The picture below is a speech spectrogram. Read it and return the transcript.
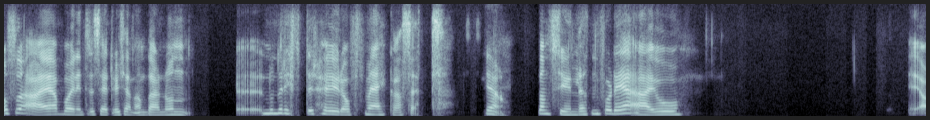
Og så er jeg bare interessert i å kjenne om det er noen, eh, noen rifter høyere opp som jeg ikke har sett. Ja. Sannsynligheten for det er jo Ja,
